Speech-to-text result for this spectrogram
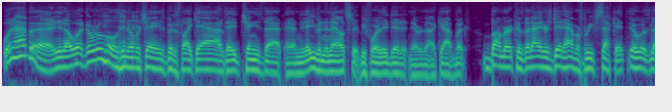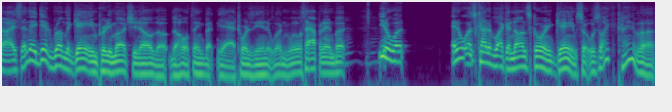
What happened? You know what the rules? You know were changed, but it's like yeah, they changed that, and they even announced it before they did it and everything like that. But bummer because the Niners did have a brief second. It was nice, and they did run the game pretty much. You know the the whole thing, but yeah, towards the end it wasn't what was happening. But you know what? And it was kind of like a non-scoring game, so it was like kind of a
